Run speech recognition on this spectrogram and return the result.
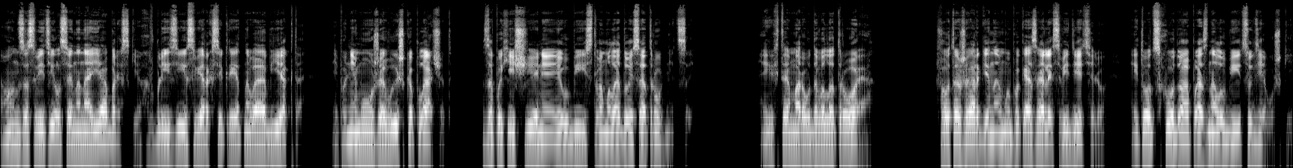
Он засветился на Ноябрьских, вблизи сверхсекретного объекта, и по нему уже вышка плачет. За похищение и убийство молодой сотрудницы. Их там орудовало трое. Фото Жаргина мы показали свидетелю, и тот сходу опознал убийцу девушки.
